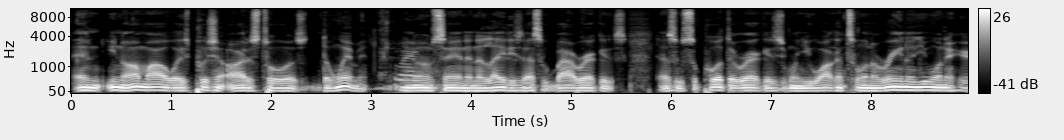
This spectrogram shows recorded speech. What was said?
And, you know, I'm always pushing artists towards the women. You know what I'm saying? And the ladies, that's who buy records. That's who support the records. When you walk into an arena, you want to hear,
